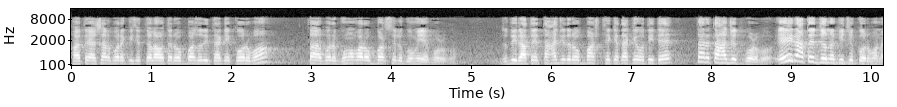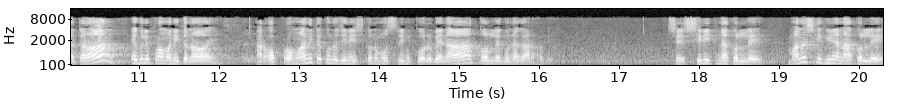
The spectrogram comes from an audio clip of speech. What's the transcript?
হয়তো এসার পরে কিছু তেলাওয়াতের অভ্যাস যদি থাকে, করব। তারপরে ঘুমাবার অভ্যাস ছিল, ঘুমিয়ে পড়ব। যদি রাতে তাহাজুদের অভ্যাস থেকে থাকে অতীতে, তাহলে তাহাজুদ পড়ব। এই রাতের জন্য কিছু করব না, কারণ এগুলি প্রমাণিত নয়। আর অপ্রমাণিত কোনো জিনিস কোনো মুসলিম করবে না, করলে গুণাগার হবে। সে শিরিক না করলে, মানুষকে ঘৃণা না করলে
